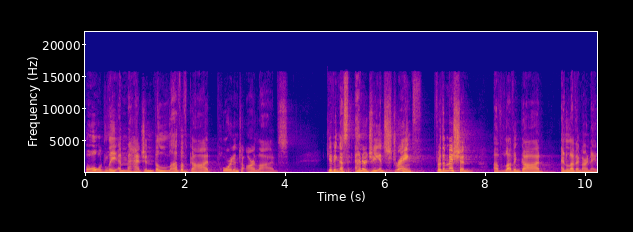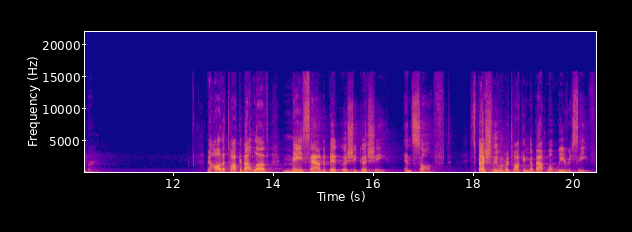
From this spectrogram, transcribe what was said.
boldly imagine the love of God poured into our lives giving us energy and strength for the mission of loving God and loving our neighbor. Now, all the talk about love may sound a bit ushy gushy and soft, especially when we're talking about what we receive.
